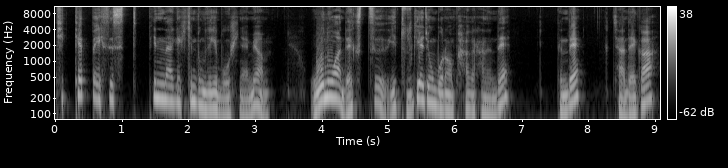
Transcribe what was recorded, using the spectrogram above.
티켓 베이스 스핀락의 핵심 동작이 무엇이냐면 오노와 넥스트 이 두 개의 정보로만 파악을 하는데 근데 자 내가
